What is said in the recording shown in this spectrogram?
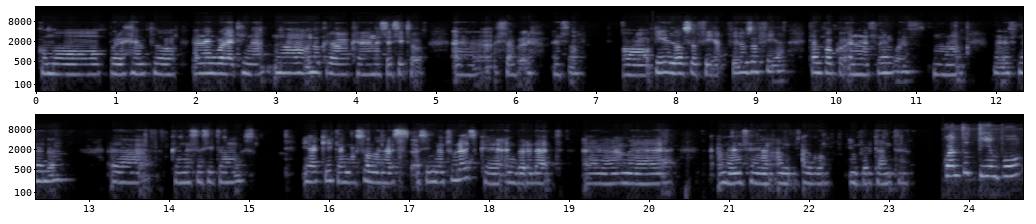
como por ejemplo la lengua latina. No, no creo que necesito ah, saber eso. O filosofía. Filosofía tampoco en las lenguas no, es nada ah, que necesitamos. Y aquí tengo solo las asignaturas que en verdad eh, me, me enseñan algo importante. ¿Cuánto tiempo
